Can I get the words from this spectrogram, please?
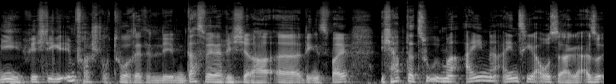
Nee, richtige Infrastruktur rettet Leben. Das wäre der richtige äh, Dings, weil ich habe dazu immer eine einzige Aussage. Also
